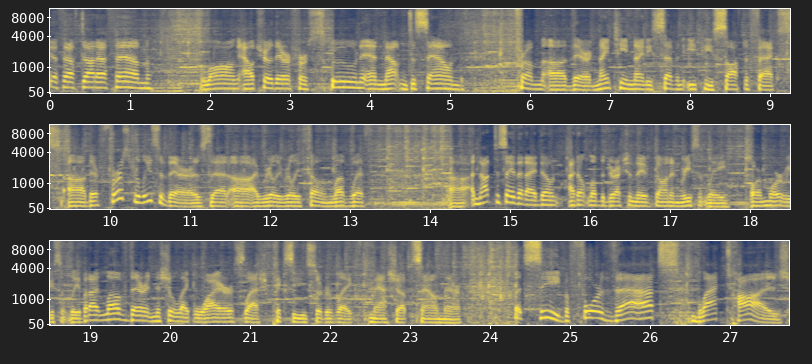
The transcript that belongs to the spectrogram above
BFF.FM. Long outro there for Spoon and Mountain to Sound from uh, their 1997 EP Soft Effects. Uh, their first release of theirs that uh, I really, really fell in love with. Uh, not to say that I don't I don't love the direction they've gone in recently or more recently, but I love their initial like wire slash pixies sort of like mashup sound there. Let's see. Before that, Black Taj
